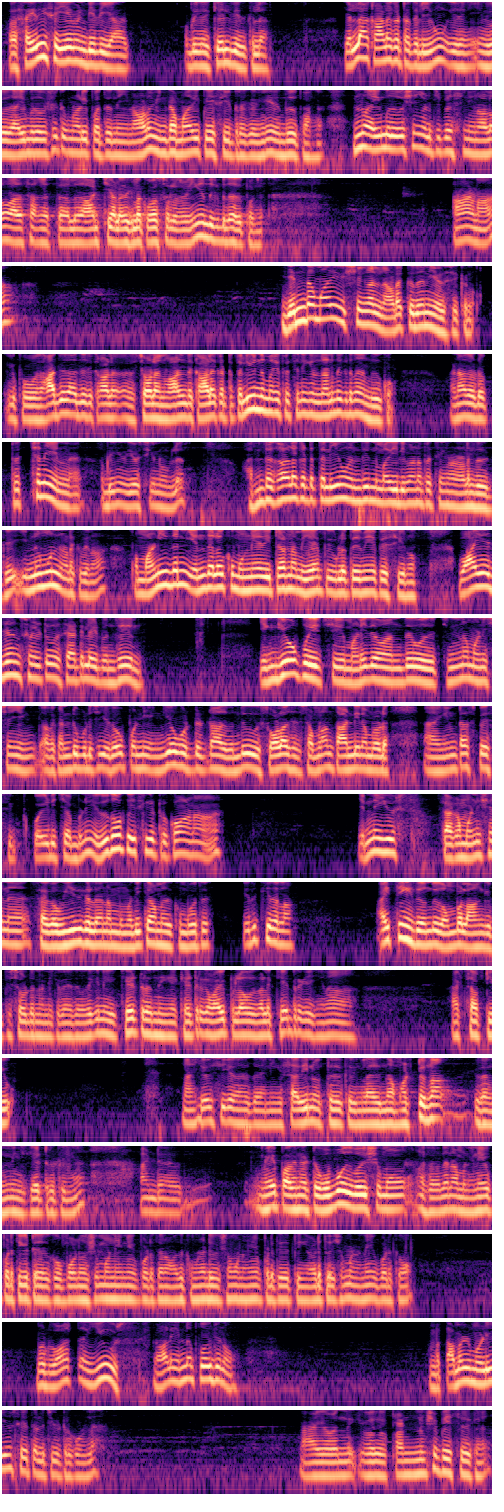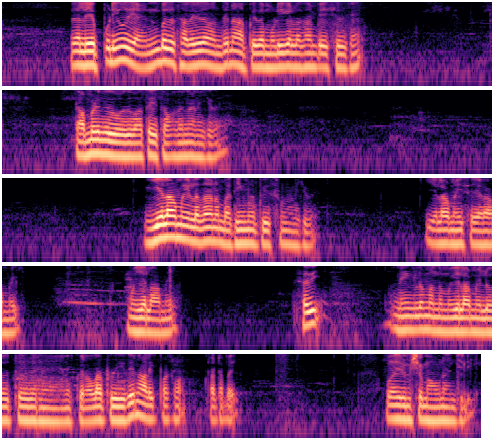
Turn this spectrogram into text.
அதை சரி செய்ய வேண்டியது யார்? அப்படிங்கிற கேள்வி இருக்குல்ல? எல்லா காலகட்டத்துலேயும் இது இது ஒரு ஐம்பது வருஷத்துக்கு முன்னாடி பார்த்துருந்தீங்கனாலும் இந்த மாதிரி பேசிகிட்டு இருக்கிறவங்க இருந்திருப்பாங்க. இன்னும் ஐம்பது வருஷம் கழித்து பேசுனீங்கனாலும் அரசாங்கத்தால் ஆட்சியாளர்களை குறை சொல்கிறவங்க இருந்துக்கிட்டு தான் இருப்பாங்க. ஆனால் எந்த மாதிரி விஷயங்கள் நடக்குதுன்னு யோசிக்கணும். இப்போது ராஜராஜ கால சோழன் வாழ்ந்த காலகட்டத்துலேயும் இந்த மாதிரி பிரச்சனைகள் நடந்துக்கிட்டு தான் இருந்திருக்கும். ஆனால் அதோட பிரச்சனை என்ன அப்படிங்கிறத இல்லை அந்த காலகட்டத்திலையும் வந்து இந்த மாதிரி இழிவான பிரச்சனைகள் நடந்ததுக்கு இன்னமும் நடக்குதுன்னா இப்போ மனிதன் எந்த அளவுக்கு முன்னேறிட்டா நம்ம ஏன் இப்போ இவ்வளோ பெருமையாக பேசிக்கணும் வாயேஜர்னு சொல்லிட்டு ஒரு சேட்டலைட் வந்து எங்கேயோ போயிடுச்சு மனிதன் வந்து ஒரு சின்ன மனுஷன் எங் அதை கண்டுபிடிச்சி ஏதோ பண்ணி எங்கேயோ விட்டுட்டா அது வந்து சோலார் சிஸ்டம்லாம் தாண்டி நம்மளோட இன்டர்ஸ்பேஸுக்கு போயிடுச்சு அப்படின்னு ஏதோ பேசிக்கிட்டு இருக்கோம். ஆனால் என்ன யூஸ் சக மனுஷனை சக உயிர்களை நம்ம மதிக்காமல் இருக்கும்போது எதுக்கு இதெல்லாம்? ஐ திங்க் இது வந்து ரொம்ப லாங் எபிசோடுன்னு நினைக்கிறேன். இது வரைக்கும் நீங்கள் கேட்டிருந்தீங்க கேட்டிருக்க வாய்ப்பு இல்லை. ஒரு வேலை கேட்டிருக்கீங்கன்னா ஆக்ஸ் ஆஃப் டியூ நான் இதை நீங்கள் சதின்னு ஒத்துருக்கிறீங்களா? இருந்தால் மட்டும்தான் இதை வந்து நீங்கள் கேட்டிருப்பீங்க. அண்டு மே பதினெட்டு ஒவ்வொரு வருஷமும் அதை வந்து நம்ம நினைவுபடுத்திக்கிட்டே இருக்கோம். போன வருஷமும் நினைவுபடுத்தணும் அதுக்கு முன்னாடி வருஷமும் நினைவுபடுத்தியிருப்பீங்க. அடுத்த வருஷமும் நினைவுபடுத்துவோம். பட் வாட் த யூஸ் நாளை என்ன பிரயோஜனம்? நம்ம தமிழ் மொழியும் சேர்த்து அழிச்சிக்கிட்டு இருக்கோம்ல. நான் வந்து ஒரு பன்னெண்டு நிமிஷம் பேசியிருக்கேன். இதில் எப்படியும் ஒரு எண்பது சதவீதம் வந்து நான் பிற மொழிகளில் தான் பேசியிருக்கேன். தமிழுங்கிறது ஒரு வார்த்தை தவறுன்னு நினைக்கிறேன். இயலாமையில் தான் நம்ம அதிகமாக பேசணும்னு நினைக்கிறேன். இயலாமை செயலாமை முயலாமை. சரி நீங்களும் அந்த முயலாமையில் ஒத்துவதுன்னு எனக்கு நல்லா புரியுது. நாளைக்கு பார்க்கலாம். Tata bye. ஒரு நிமிஷம் மௌனாஞ்சலி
